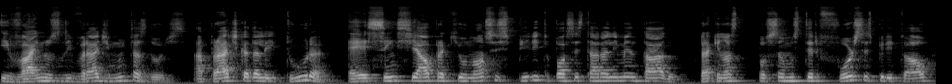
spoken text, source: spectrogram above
e vai nos livrar de muitas dores. A prática da leitura é essencial para que o nosso espírito possa estar alimentado, para que nós possamos ter força espiritual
